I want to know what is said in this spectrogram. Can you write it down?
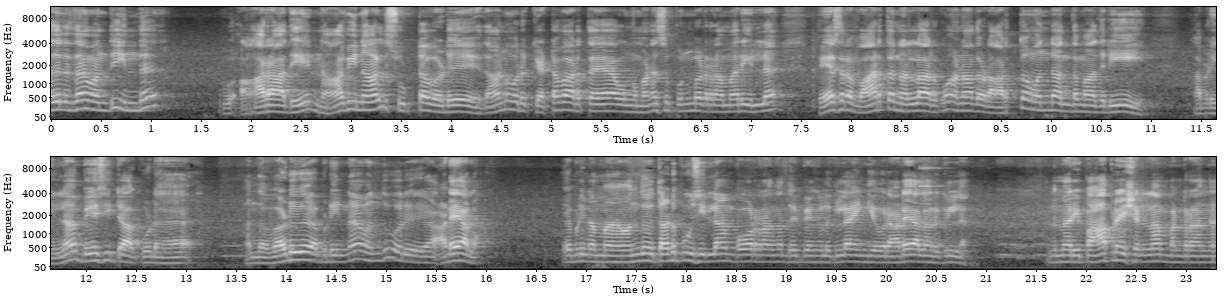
அதில் தான் வந்து இந்த ஆறாதே நாவினால் சுட்டவடு. ஏதான ஒரு கெட்ட வார்த்தை அவங்க மனசு புண்படுற மாதிரி இல்லை. பேசுகிற வார்த்தை நல்லா இருக்கும். ஆனால் அதோட அர்த்தம் வந்து அந்த மாதிரி. அப்படின்லாம் பேசிட்டா கூட அந்த வடு அப்படின்னா வந்து ஒரு அடையாளம். எப்படி நம்ம வந்து தடுப்பூசிலாம் போடுறாங்க. இப்போ எங்களுக்குலாம் இங்கே ஒரு அடையாளம் இருக்குல்ல. இந்த மாதிரி இப்போ ஆப்ரேஷன்லாம் பண்ணுறாங்க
